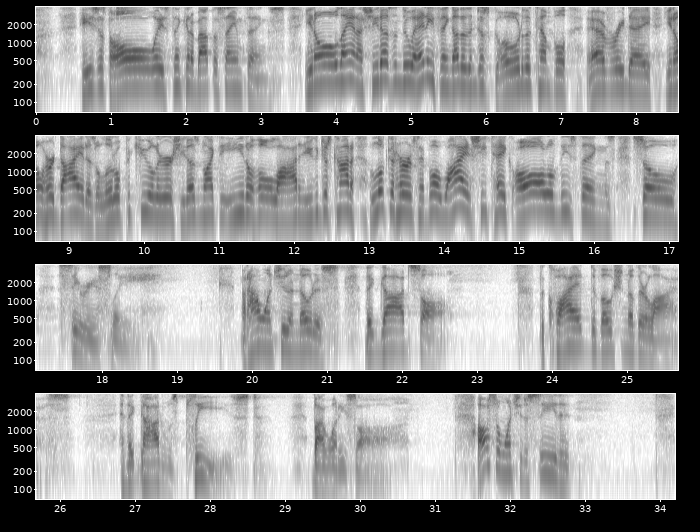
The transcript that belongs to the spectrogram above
he's just always thinking about the same things. You know, old Anna, she doesn't do anything other than just go to the temple every day. You know, her diet is a little peculiar. She doesn't like to eat a whole lot. And you could just kind of look at her and say, boy, why does she take all of these things so seriously? But I want you to notice that God saw the quiet devotion of their lives and that God was pleased by what he saw. I also want you to see that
